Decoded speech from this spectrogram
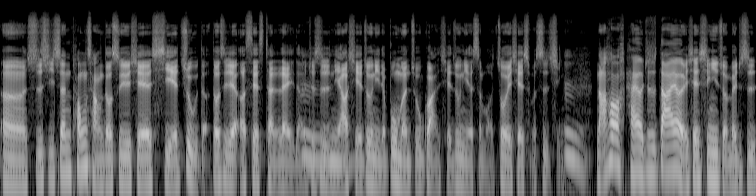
呃，实习生通常都是一些协助的，都是一些 assistant 类的，嗯就是你要协助你的部门主管，协助你的什么做一些什么事情。嗯然后还有就是大家要有一些心理准备，就是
